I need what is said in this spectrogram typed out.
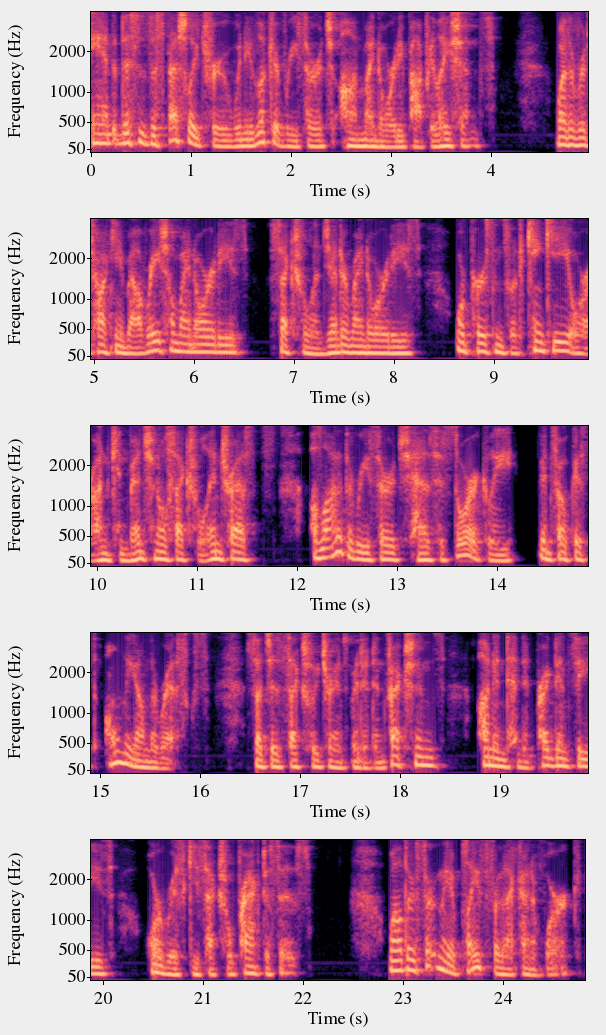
And this is especially true when you look at research on minority populations. Whether we're talking about racial minorities, sexual and gender minorities, or persons with kinky or unconventional sexual interests, a lot of the research has historically been focused only on the risks, such as sexually transmitted infections, unintended pregnancies, or risky sexual practices. While there's certainly a place for that kind of work,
